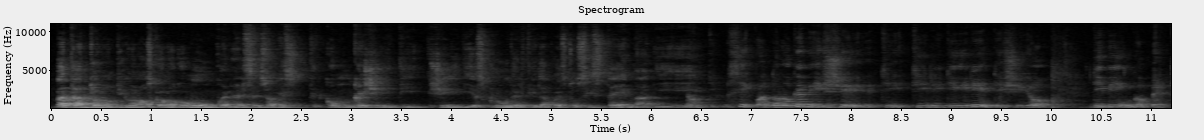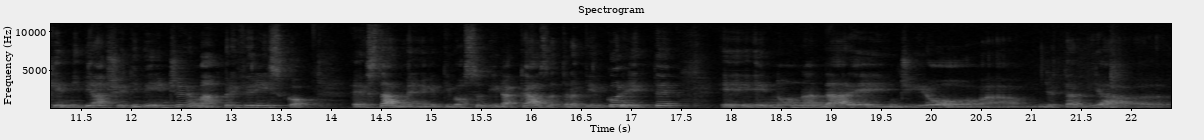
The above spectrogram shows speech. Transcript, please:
Ma tanto non ti conoscono comunque, nel senso che comunque scegli, scegli di escluderti da questo sistema di... Ti, sì, quando lo capisci ti, ti ritiri e dici io dipingo perché mi piace dipingere, ma preferisco eh, starmene, che ti posso dire, a casa, tra virgolette, e, e non andare in giro a gettare via eh,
